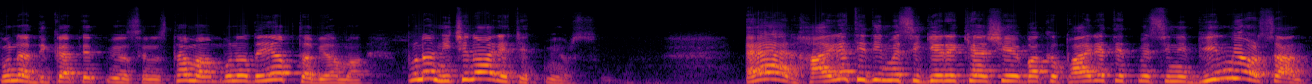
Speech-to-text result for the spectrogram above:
buna dikkat etmiyorsunuz. Tamam buna da yap tabii ama buna niçin hayret etmiyorsun? Eğer hayret edilmesi gereken şeye bakıp hayret etmesini bilmiyorsan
